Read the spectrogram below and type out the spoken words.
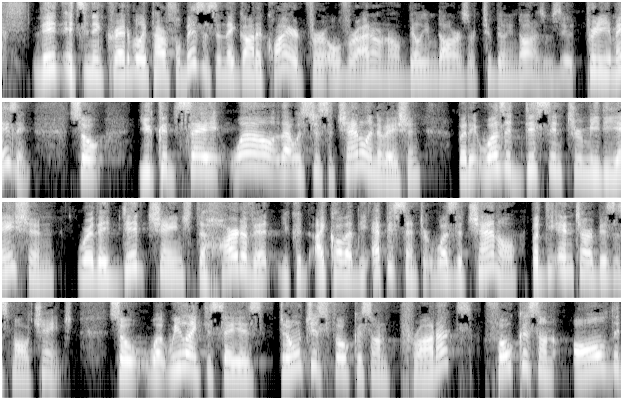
it's an incredibly powerful business. And they got acquired for over, I don't know, a billion dollars or $2 billion. It was uh, pretty amazing. So you could say, well, that was just a channel innovation but it was a disintermediation where they did change the heart of it you could i call that the epicenter was the channel but the entire business model changed so what we like to say is don't just focus on products focus on all the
